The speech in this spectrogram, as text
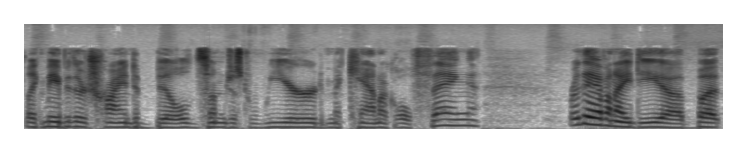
Like maybe they're trying to build some just weird mechanical thing, or they have an idea. But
